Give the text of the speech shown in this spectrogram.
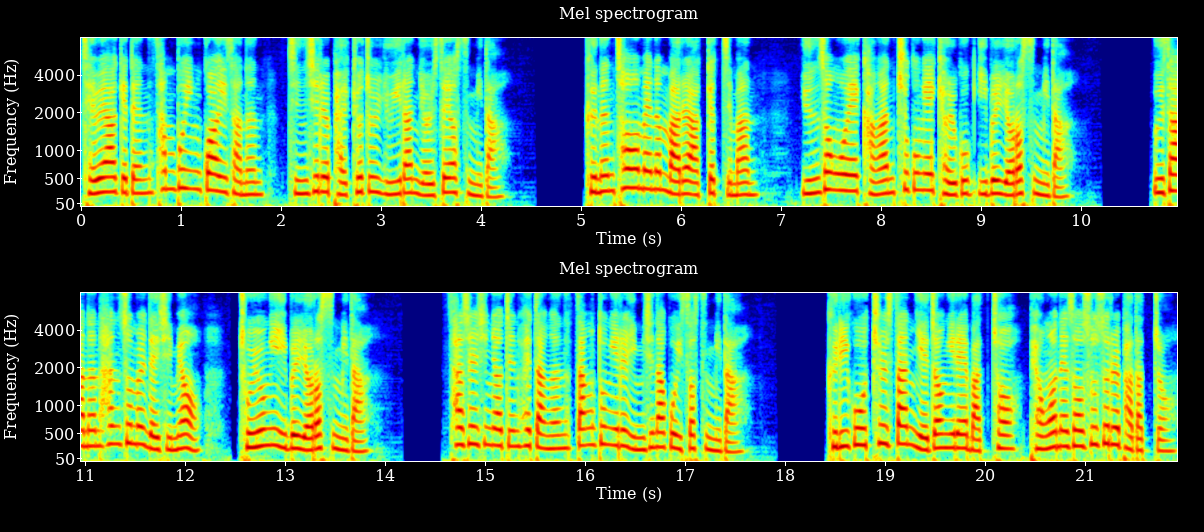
재회하게 된 산부인과 의사는 진실을 밝혀줄 유일한 열쇠였습니다. 그는 처음에는 말을 아꼈지만 윤성호의 강한 추궁에 결국 입을 열었습니다. 의사는 한숨을 내쉬며 조용히 입을 열었습니다. 사실 신여진 회장은 쌍둥이를 임신하고 있었습니다. 그리고 출산 예정일에 맞춰 병원에서 수술을 받았죠.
